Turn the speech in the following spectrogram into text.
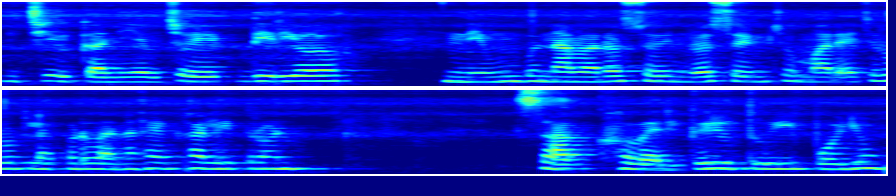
ને જીવિકાની એમ જો એક દીરીઓ ને હું બનાવવા રસોઈ, રસોઈમાં રસોઈ જો મારે જ રોટલા કરવાના હે ખાલી ત્રણ. શાક ખવારી કર્યું હતું એ પડ્યું.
